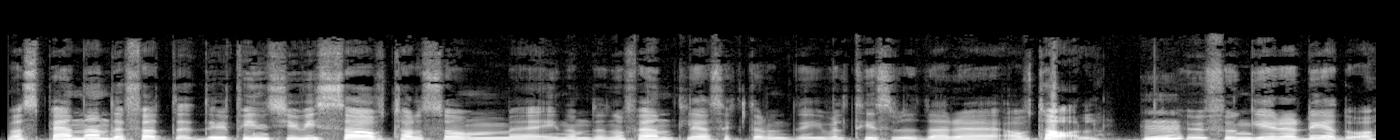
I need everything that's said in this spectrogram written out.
Vad spännande för att det finns ju vissa avtal som eh, inom den offentliga sektorn, det är väl tills vidare avtal. Mm. Hur fungerar det då?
